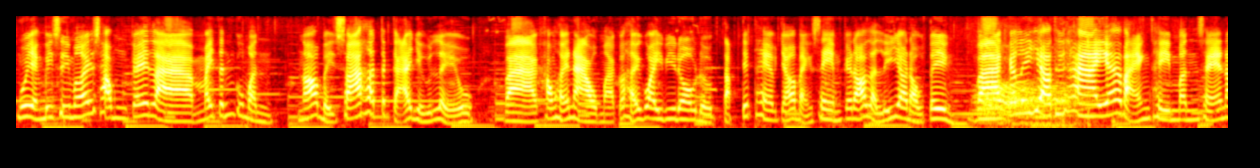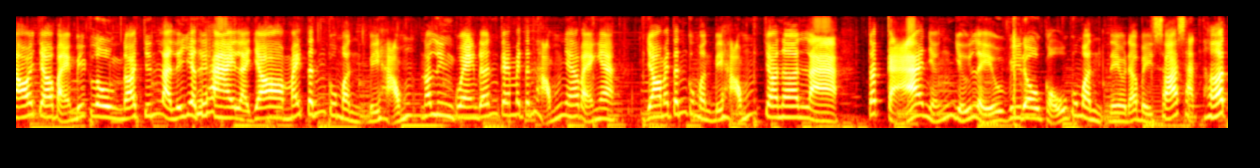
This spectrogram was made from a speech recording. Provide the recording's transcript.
mua dàn pc mới xong cái là máy tính của mình nó bị xóa hết tất cả dữ liệu. Và không thể nào mà có thể quay video được tập tiếp theo cho các bạn xem cái đó là lý do đầu tiên. Và cái lý do thứ hai á bạn thì mình sẽ nói cho bạn biết luôn đó chính là lý do thứ hai là do máy tính của mình bị hỏng. Nó liên quan đến cái máy tính hỏng nha các bạn nha. Do máy tính của mình bị hỏng cho nên là tất cả những dữ liệu video cũ của mình đều đã bị xóa sạch hết.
